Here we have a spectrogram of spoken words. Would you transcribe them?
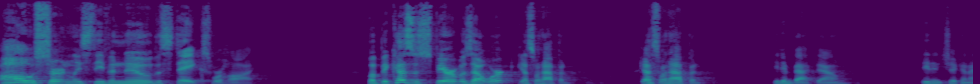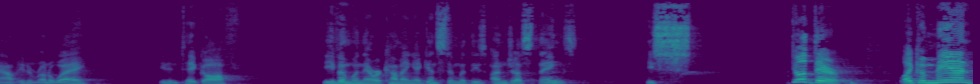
oh, certainly, Stephen knew the stakes were high. But because the Spirit was at work, guess what happened? Guess what happened? He didn't back down. He didn't chicken out. He didn't run away. He didn't take off. Even when they were coming against him with these unjust things, he stood there like a man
